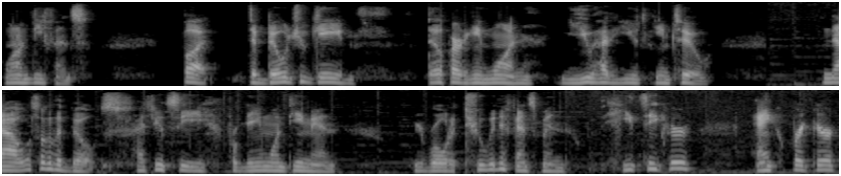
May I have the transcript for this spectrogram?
one on defense. But the build you gave the other player to game one, you had to use game two. Now let's look at the builds. As you can see, for game one D-Man, we rolled a two-way defenseman with Heat Seeker, Ankle Breaker,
